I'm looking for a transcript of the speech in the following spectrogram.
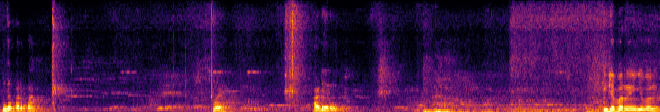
இங்கே பாருப்பா மை அப்படியே இருங்க இங்கே பாருங்க இங்கே பாருங்க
